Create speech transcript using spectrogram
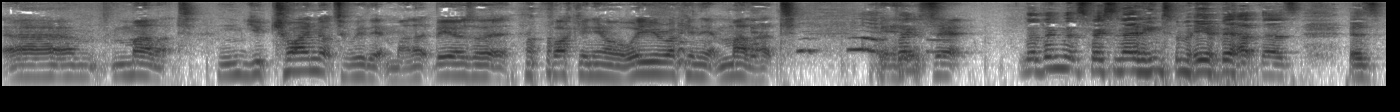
um, mullet. And you try not to wear that mullet, was like, fucking hell, what are you rocking that mullet? And Thank- it's that, The thing that's fascinating to me about this is,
